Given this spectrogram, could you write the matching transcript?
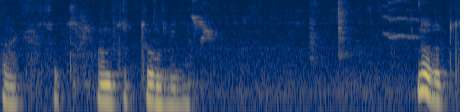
Так, тут, он тут у меня. Ну, тут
